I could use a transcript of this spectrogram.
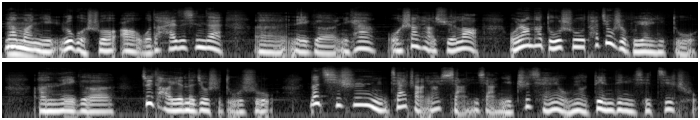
那么你如果说哦，我的孩子现在，呃，那个你看我上小学了，我让他读书，他就是不愿意读，嗯、那个最讨厌的就是读书。那其实你家长要想一想，你之前有没有奠定一些基础？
